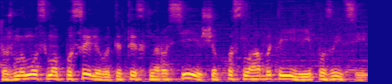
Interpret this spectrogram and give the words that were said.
Тож ми мусимо посилювати тиск на Росію, щоб послабити її позиції.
